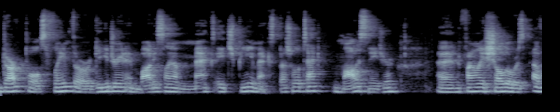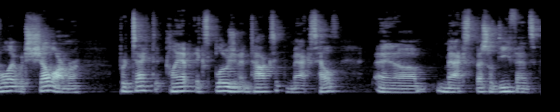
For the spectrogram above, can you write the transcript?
Dark Pulse, Flamethrower, Giga Drain, and Body Slam, Max HP, Max Special Attack, Modest Nature. And finally, Shellder was Eviolite with Shell Armor, Protect, Clamp, Explosion, and Toxic, Max Health, and uh, max special defense,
